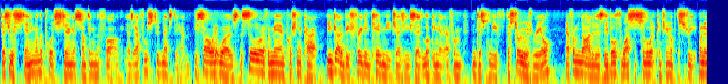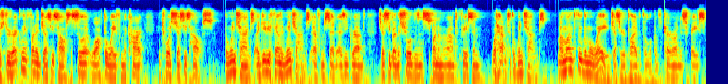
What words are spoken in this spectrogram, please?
Jesse was standing on the porch staring at something in the fog. As Ephraim stood next to him, he saw what it was the silhouette of a man pushing a cart. You gotta be friggin' kidding me, Jesse said, looking at Ephraim in disbelief. The story was real. Ephraim nodded as they both watched the silhouette continue up the street. When it was directly in front of Jesse's house, the silhouette walked away from the cart and towards Jesse's house. The wind chimes. I gave your family wind chimes, Ephraim said as he grabbed Jesse by the shoulders and spun him around to face him. What happened to the wind chimes? My mom threw them away, Jesse replied with a look of terror on his face.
